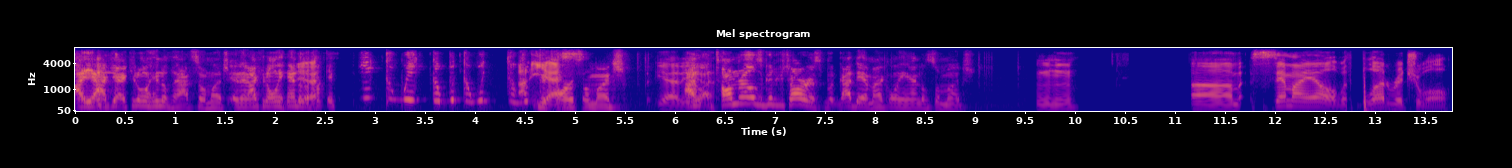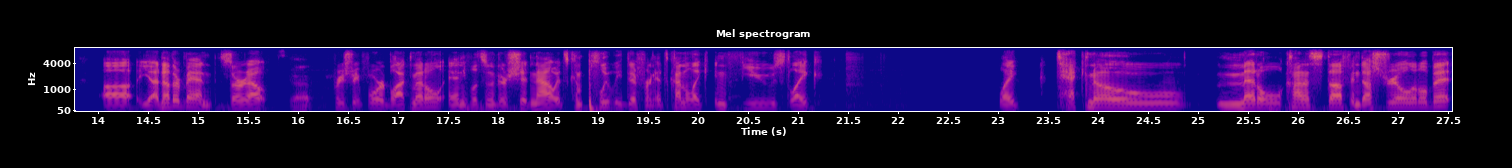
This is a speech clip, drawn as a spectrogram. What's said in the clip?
I, yeah, I can, I can only handle that so much, and then I can only handle Yeah. the fucking Uh, guitar yes. so much. Yeah, I, yeah. Tom Morello's a good guitarist, but goddamn, I can only handle so much. Mm-hmm. Um, Samael with Blood Ritual. Uh, yeah, another band started out Yeah. pretty straightforward black metal, and you listen to their shit now, it's completely different. It's kind of like infused, like, like techno metal kind of stuff, industrial a little bit.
